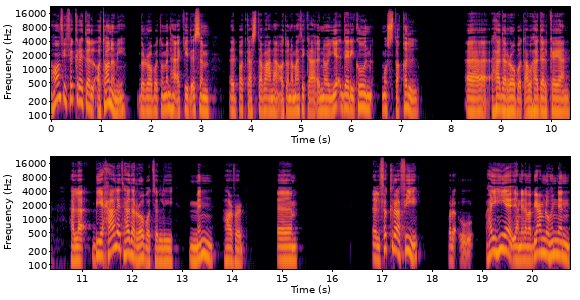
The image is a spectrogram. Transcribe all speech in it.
هون في فكرة ال autonomy بالروبوت ومنها أكيد اسم البودكاست تبعنا اوتونوماتيكا إنه يقدر يكون مستقل آه هذا الروبوت أو هذا الكيان هلأ بحالة هذا الروبوت اللي من هارفارد آم، الفكرة فيه وهي هي يعني لما بيعملوا هن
